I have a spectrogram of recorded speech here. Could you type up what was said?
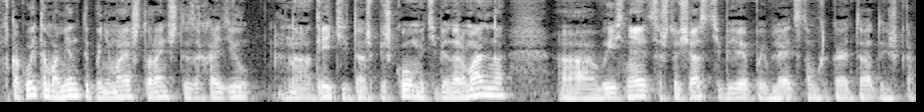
В какой-то момент ты понимаешь, что раньше ты заходил на третий этаж пешком, и тебе нормально, выясняется, что сейчас тебе появляется там какая-то одышка.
